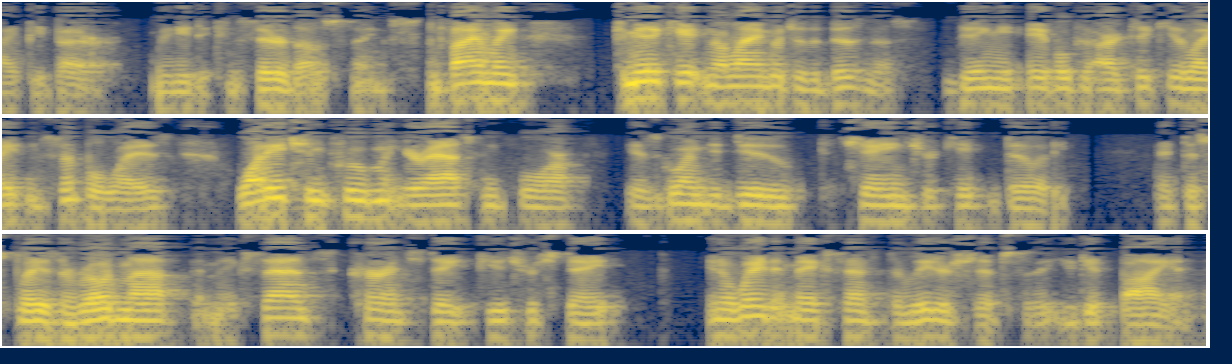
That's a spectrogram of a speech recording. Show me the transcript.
might be better. We need to consider those things. And finally, communicate in the language of the business, being able to articulate in simple ways what each improvement you're asking for is going to do to change your capability. It displays a roadmap that makes sense, current state, future state, in a way that makes sense to leadership so that you get buy-in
